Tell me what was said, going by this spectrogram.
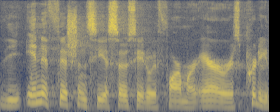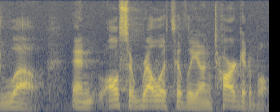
the inefficiency associated with farmer error is pretty low and also relatively untargetable.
